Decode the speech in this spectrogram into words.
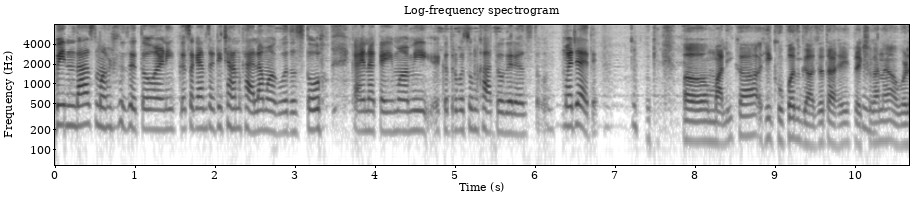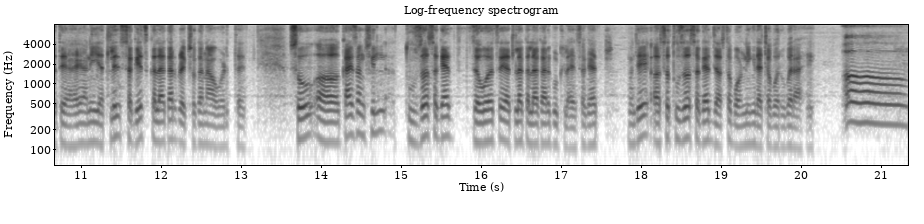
बिनधास्त माणूस येतो आणि सगळ्यांसाठी छान खायला मागवत असतो. काही ना काही मग आम्ही एकत्र बसून खात वगैरे असतो. मजा येते. अ, मालिका ही खूपच गाजत आहे प्रेक्षकांना आवडते आहे आणि यातले सगळेच कलाकार प्रेक्षकांना आवडत आहेत. सो काय सांगशील? तुझं सगळ्यात जवळचं यातला कलाकार कुठला आहे? सगळ्यात म्हणजे असं तुझं सगळ्यात जास्त बॉन्डिंग त्याच्याबरोबर आहे. अ,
